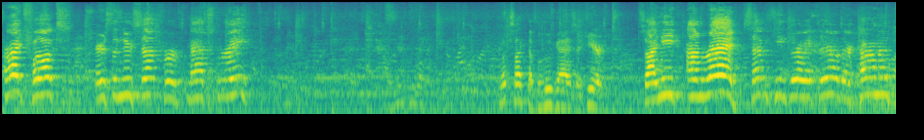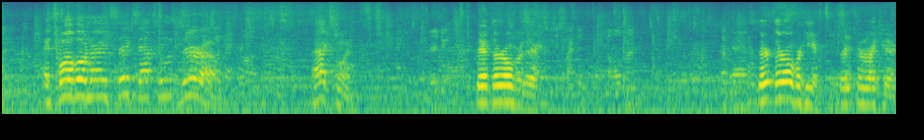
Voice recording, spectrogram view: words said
All right, folks, here's the new set for match three. Looks like the blue guys are here. So I need on red 17080, they're Canon, and 12096, absolute zero. Excellent. They're, they're over there. They're, they're over here. They're, they're right there.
